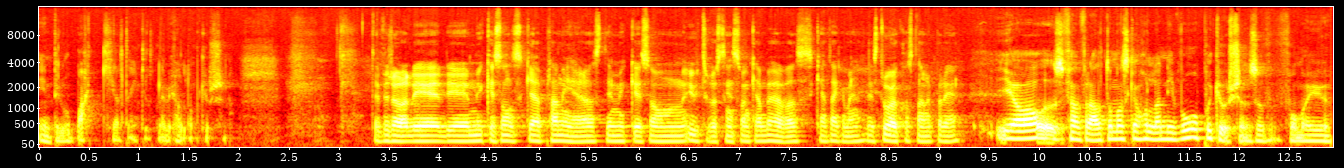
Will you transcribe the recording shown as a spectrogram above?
inte gå back helt enkelt när vi höll de kurserna. Det förstår Det, det är mycket som ska planeras. Det är mycket som utrustning som kan behövas kan jag tänka mig. Det är stora kostnader på det. Ja, och framförallt om man ska hålla nivå på kursen så får man ju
